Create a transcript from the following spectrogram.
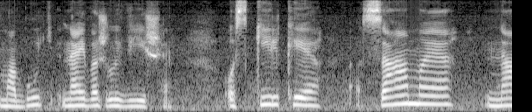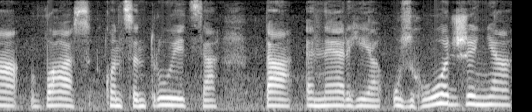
мабуть, найважливіше, оскільки саме на вас концентрується та енергія узгодження,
